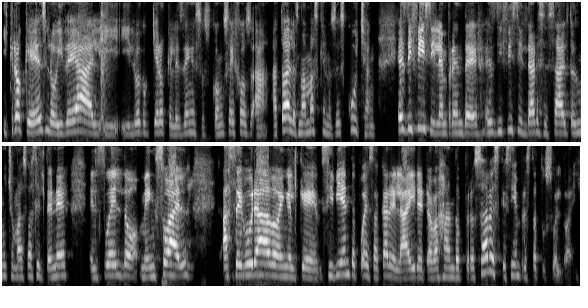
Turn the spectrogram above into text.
y, creo que es lo ideal y, luego quiero que les den esos consejos a, a todas las mamás que nos escuchan. Es difícil emprender, es difícil dar ese salto, es mucho más fácil tener el sueldo mensual asegurado en el que si bien te puedes sacar el aire trabajando, pero sabes que siempre está tu sueldo ahí.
